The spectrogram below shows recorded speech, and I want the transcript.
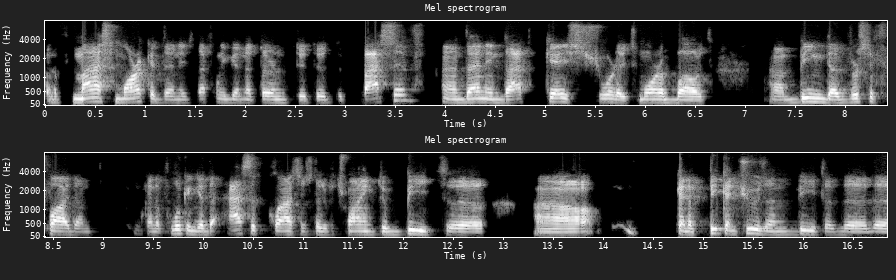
kind of mass market, then it's definitely going to turn to, to, to, passive. And then in that case, sure, it's more about uh, being diversified and kind of looking at the asset class instead of trying to beat, uh, uh kind of pick and choose and beat the the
